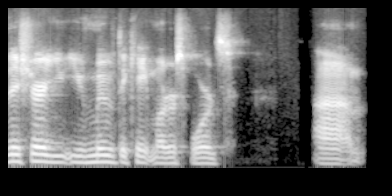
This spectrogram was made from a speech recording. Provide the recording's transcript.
this year, you you've moved to Cape Motorsports, um,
